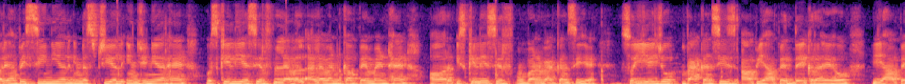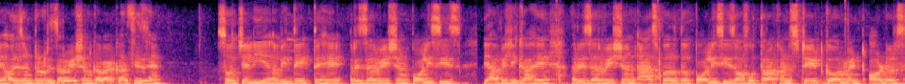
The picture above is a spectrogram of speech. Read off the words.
और यहाँ पे सीनियर इंडस्ट्रियल इंजीनियर है। उसके लिए सिर्फ़ लेवल 11 का पेमेंट है और इसके लिए सिर्फ़ वन वैकेंसी है। सो ये जो वैकेंसीज आप यहाँ पे देख रहे हो, यहाँ पे हॉरिजॉन्टल रिजर्वेशन का वैकेंसीज है। सो चलिए अभी देखते हैं रिजर्वेशन पॉलिसीज़ यहाँ पे लिखा है reservation as per the policies of Uttarakhand state government orders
